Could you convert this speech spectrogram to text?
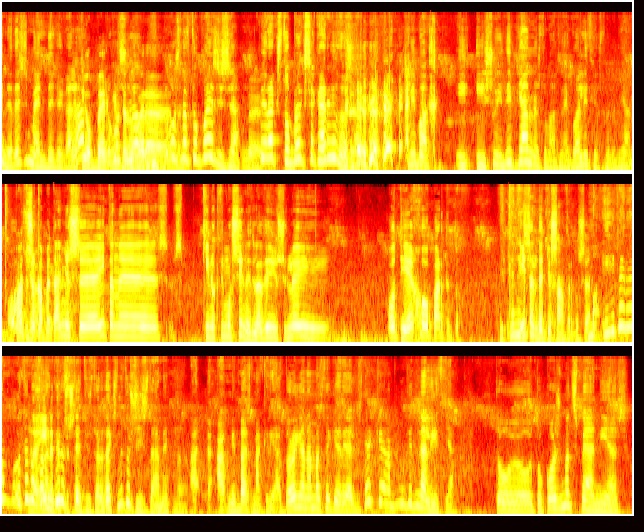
είναι. Δεν σημαίνει τέτοια καλά. Γιατί ο Μπέρκ Εγώ ήρθε σου εδώ λέω- πέρα- Εγώ σου λέω αυτό που έζησα. Πήραξε τον Μπέρκ σε καρύδωσα. λοιπόν, οι, οι Σουηδοί πιάνουν στο Μαθηναϊκό. Αλήθεια στο λέω. Πιάνουν. Πάντως ο καπετάνιος ήταν ε, σ- κοινοκτημοσύνη. Δηλαδή σου λέει Ό,τι έχω, πάρτε το. Έκανε Ήταν εσύ- τέτοιος άνθρωπος, ε. Μα ήταν, ήταν Ναι, ο είναι χαρακτήρας τέτοιος Ναι. του τέτοιο τώρα. Εντάξει, μην το συζητάμε. Α, α, μην πας μακριά τώρα για να είμαστε και ρεαλιστές και να πούμε και την αλήθεια. Το, το κόσμο της Παιανίας, Ναι.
